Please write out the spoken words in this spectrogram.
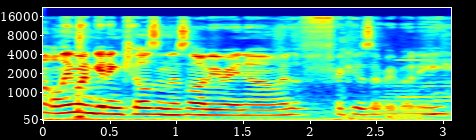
The only one getting kills in this lobby right now. Where the frick is everybody?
